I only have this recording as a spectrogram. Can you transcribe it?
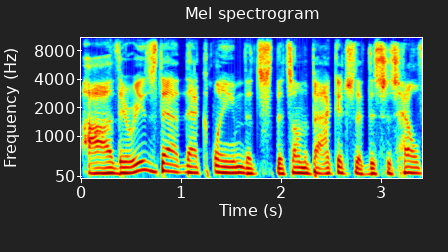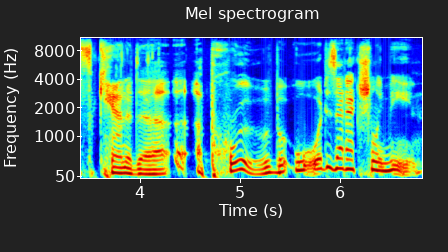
uh, there is that that claim that's that's on the package that this is Health Canada uh, approved. But what does that actually mean?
